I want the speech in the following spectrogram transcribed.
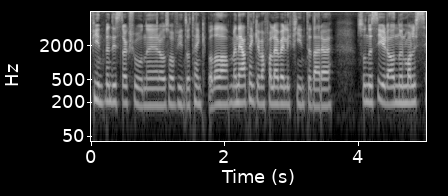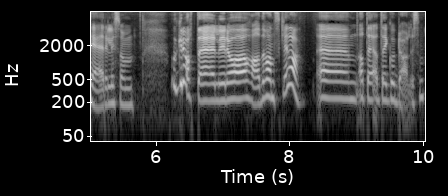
Fint med distraksjoner og så fint å tenke på det, da. Men jeg tenker i hvert fall det er veldig fint det derre, som du sier, da, å normalisere liksom å gråte eller å ha det vanskelig, da. Uh, at, det, at det går bra, liksom.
